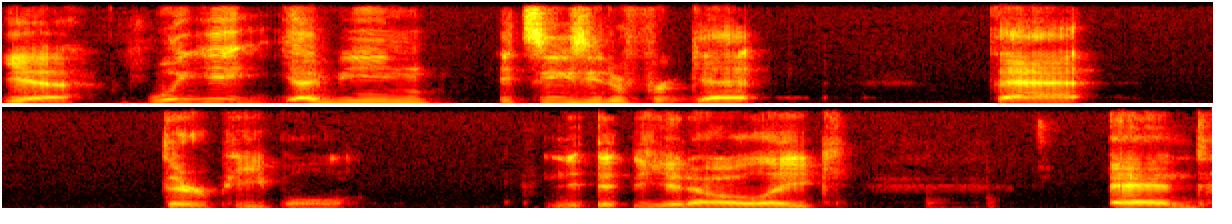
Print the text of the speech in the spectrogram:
Yeah. Well, you, I mean, it's easy to forget that they're people, you know, like, and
